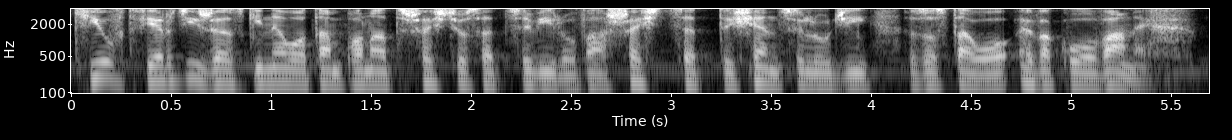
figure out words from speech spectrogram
Kijów twierdzi, że zginęło tam ponad 600 cywilów, a 600 tysięcy ludzi zostało ewakuowanych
